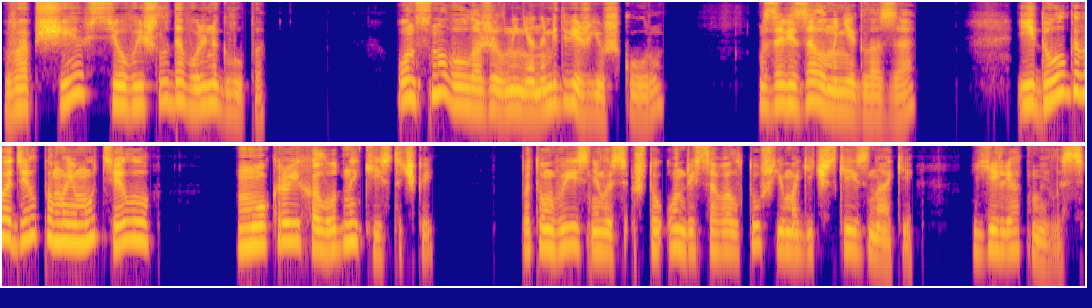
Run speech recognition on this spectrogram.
Вообще все вышло довольно глупо. Он снова уложил меня на медвежью шкуру, завязал мне глаза и долго водил по моему телу мокрой и холодной кисточкой. Потом выяснилось, что он рисовал тушью магические знаки. Еле отмылась.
